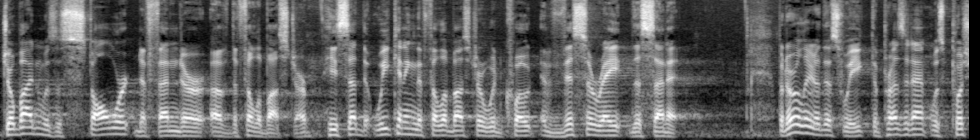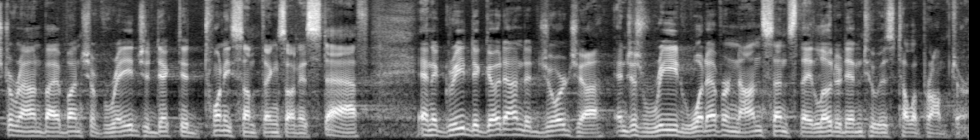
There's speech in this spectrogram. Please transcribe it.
Joe Biden was a stalwart defender of the filibuster. He said that weakening the filibuster would, quote, eviscerate the Senate. But earlier this week, the president was pushed around by a bunch of rage addicted 20 somethings on his staff and agreed to go down to Georgia and just read whatever nonsense they loaded into his teleprompter.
